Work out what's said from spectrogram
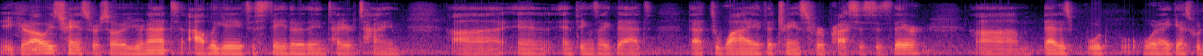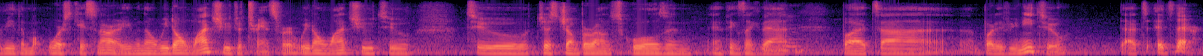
you could always transfer, so you're not obligated to stay there the entire time, uh, and and things like that. That's why the transfer process is there. Um, that is what, what I guess would be the worst case scenario. Even though we don't want you to transfer, we don't want you to to just jump around schools and, and things like that. But uh, but if you need to, that's it's there.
